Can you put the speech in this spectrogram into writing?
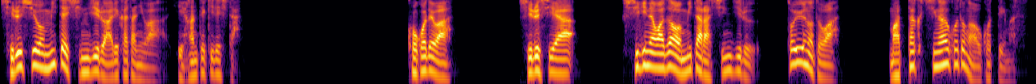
印を見て信じるあり方には批判的でした。ここでは、印や不思議な技を見たら信じるというのとは全く違うことが起こっています。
